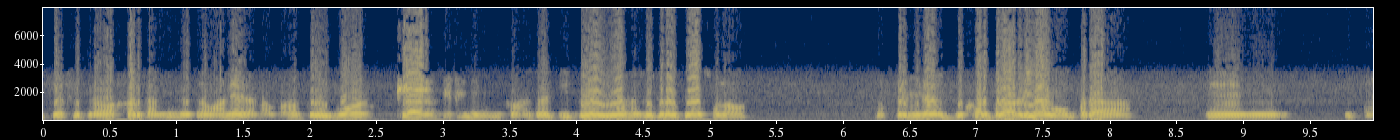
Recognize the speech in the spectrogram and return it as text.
te hace trabajar también de otra manera, ¿no? Con otro humor, claro, con otra actitud y bueno, yo creo que eso nos, nos terminó de empujar para arriba como para eh, estar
